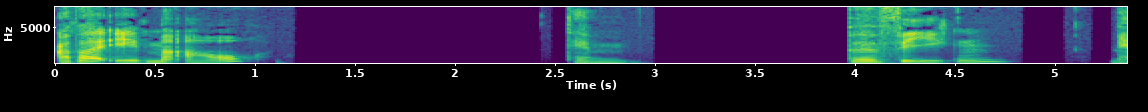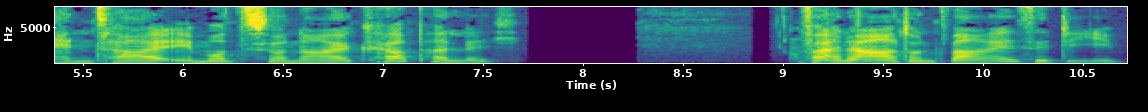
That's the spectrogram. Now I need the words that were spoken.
aber eben auch dem Bewegen, mental, emotional, körperlich, auf eine Art und Weise, die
